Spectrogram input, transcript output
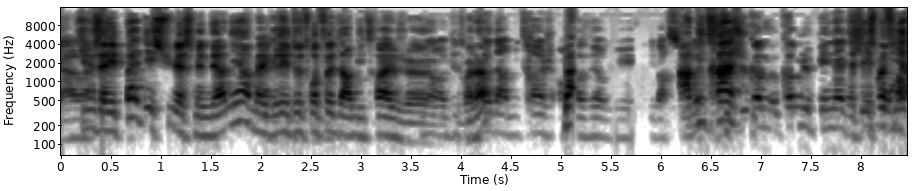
Ah, qui ouais. nous avait pas déçu la semaine dernière, malgré deux, trois fautes d'arbitrage. euh, Non, deux, trois voilà. fois d'arbitrage en Bah. faveur du, du Barcelone. Arbitrage. Comme, comme le pénalty Laisse-moi pour finir,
